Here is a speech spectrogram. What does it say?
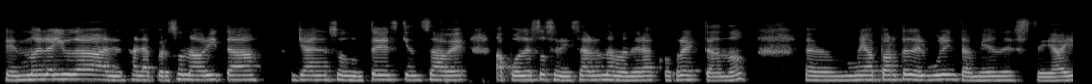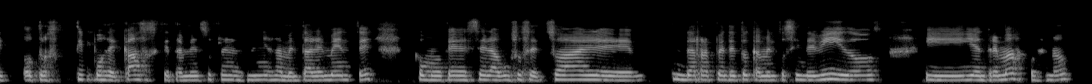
que no le ayuda a la persona ahorita ya en su adultez, quién sabe, a poder socializar de una manera correcta, ¿no? Eh, muy aparte del bullying, también este, hay otros tipos de casos que también sufren los niños lamentablemente, como que es el abuso sexual, eh, de repente tocamientos indebidos y, entre más, pues, ¿no?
